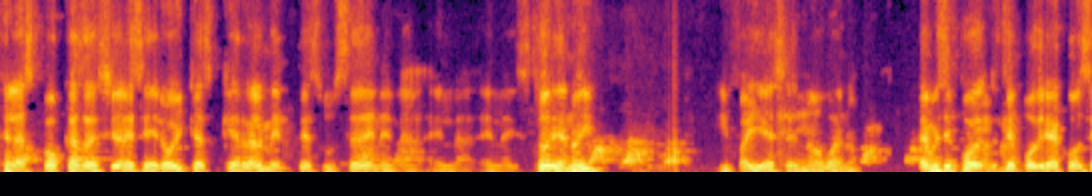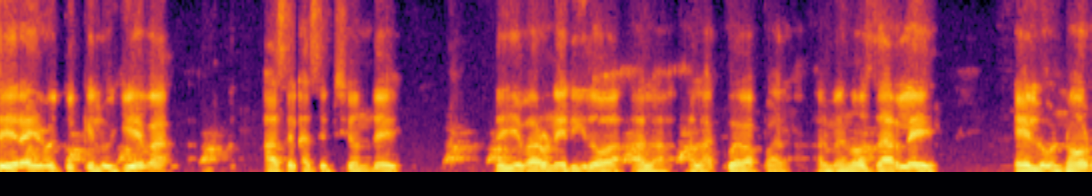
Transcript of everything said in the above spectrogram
de las pocas acciones heroicas que realmente suceden en la, en la, en la historia, ¿no? Y, y fallece, ¿no? Bueno, también se, po se, podría considerar heroico que lo lleva, hace la excepción de, de llevar un herido a, a, la, a, la, cueva para al menos darle el honor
